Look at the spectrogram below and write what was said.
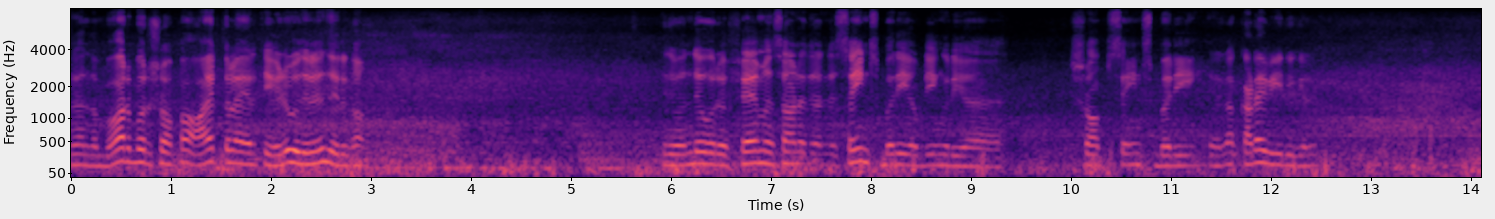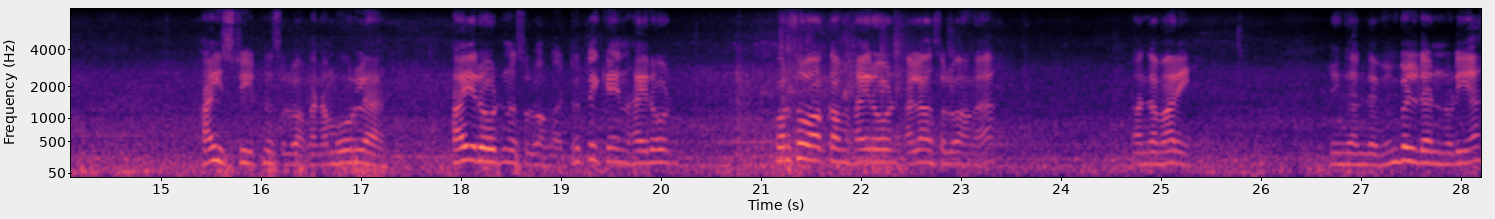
அதில் அந்த பார்பர் ஷாப்பாக ஆயிரத்தி தொள்ளாயிரத்தி எழுபதுலேருந்து இருக்கும். இது வந்து ஒரு ஃபேமஸானது அந்த செயின்ஸ்பரி அப்படிங்கிற ஷாப் செயின்ஸ்பரி இதெல்லாம் கடை வீதிகள். ஹை ஸ்ட்ரீட்னு சொல்லுவாங்க. நம்ம ஊரில் ஹை ரோடுன்னு சொல்லுவாங்க. Triplicane high road Purasawalkam high road எல்லாம் சொல்லுவாங்க. அந்த மாதிரி. இங்கே அந்த விம்பிள்டனுடைய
